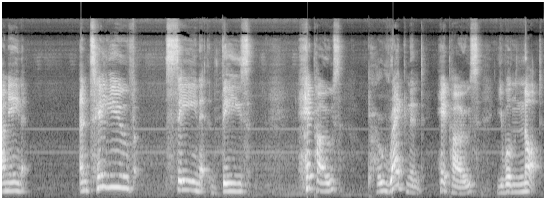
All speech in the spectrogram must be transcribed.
I mean, until you've seen these hippos, pregnant hippos, you will not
